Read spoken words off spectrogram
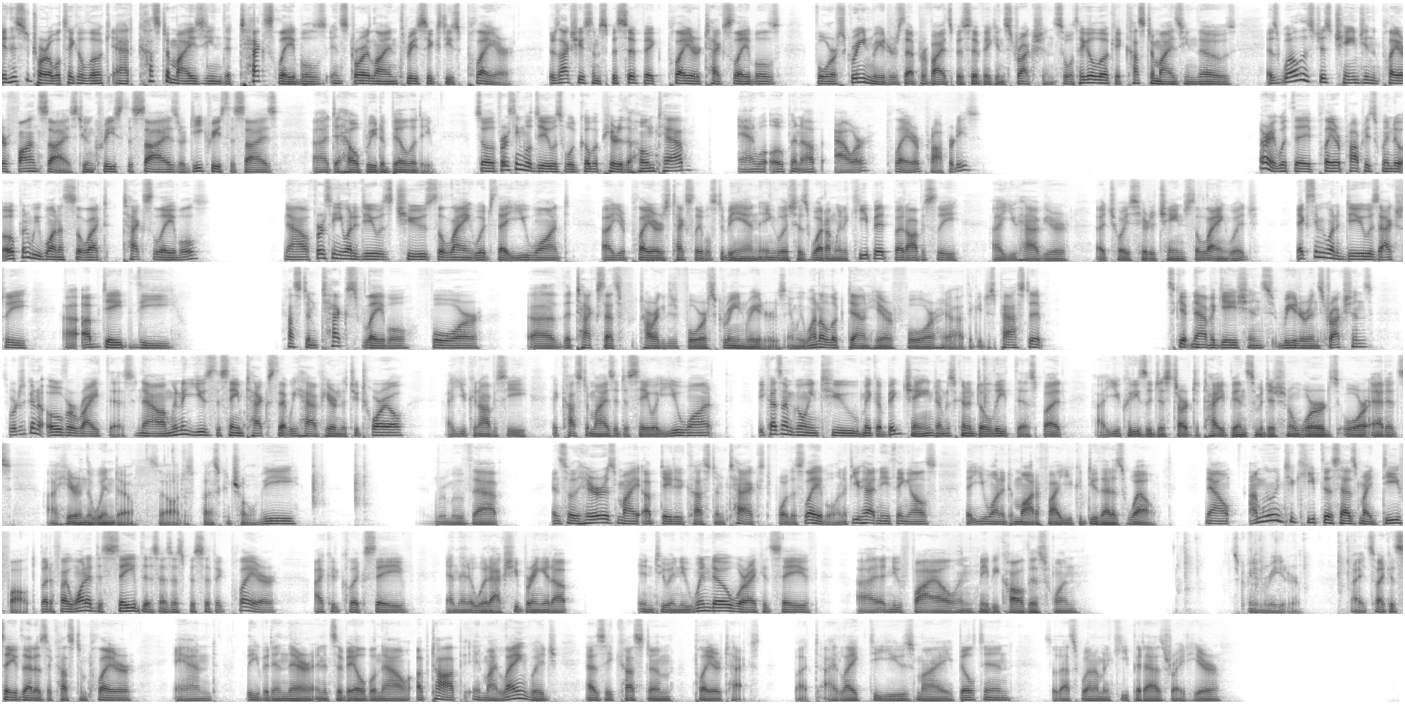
In this tutorial, we'll take a look at customizing the text labels in Storyline 360's player. There's actually some specific player text labels for screen readers that provide specific instructions. So we'll take a look at customizing those, as well as just changing the player font size to increase the size or decrease the size uh, to help readability. So the first thing we'll do is we'll go up here to the Home tab, and we'll open up our player properties. All right, with the player properties window open, we want to select text labels. Now, first thing you want to do is choose the language that you want uh, your player's text labels to be in. English is what I'm going to keep it, but obviously uh, you have your uh, choice here to change the language. Next thing we want to do is actually uh, update the custom text label for uh, the text that's targeted for screen readers. And we want to look down here for, uh, I think I just passed it, skip navigations, reader instructions. So we're just going to overwrite this. Now I'm going to use the same text that we have here in the tutorial. Uh, you can obviously uh, customize it to say what you want. Because I'm going to make a big change, I'm just going to delete this, but uh, you could easily just start to type in some additional words or edits uh, here in the window. So I'll just press Control V and remove that. And so here is my updated custom text for this label. And if you had anything else that you wanted to modify, you could do that as well. Now, I'm going to keep this as my default, but if I wanted to save this as a specific player, I could click save, and then it would actually bring it up into a new window where I could save uh, a new file and maybe call this one screen reader, right? So I could save that as a custom player and leave it in there, and it's available now up top in my language as a custom player text. But I like to use my built-in, so that's what I'm going to keep it as right here.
